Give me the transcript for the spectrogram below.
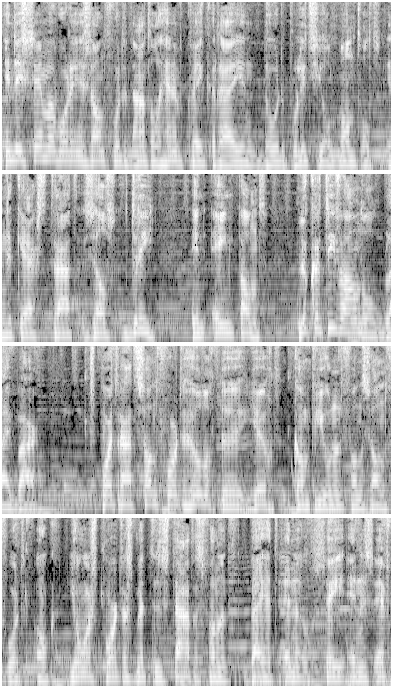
In december worden in Zandvoort een aantal hennepkwekerijen door de politie ontmanteld. In de Kerkstraat zelfs drie, in één pand. Lucratieve handel, blijkbaar. Sportraad Zandvoort huldigt de jeugdkampioenen van Zandvoort. Ook jonge sporters met de status van het, bij het NOC-NSF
